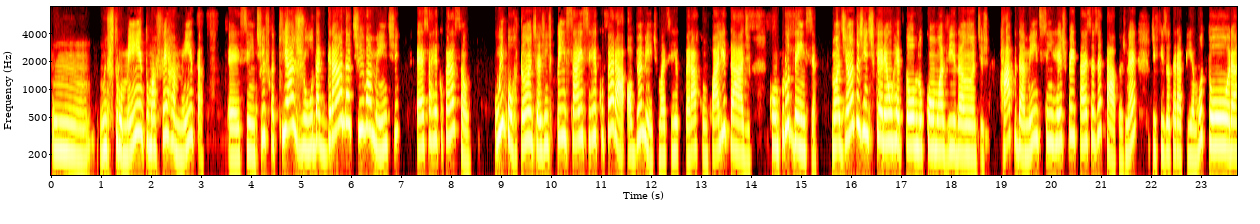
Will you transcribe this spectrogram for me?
um, um instrumento, uma ferramenta é, científica que ajuda gradativamente essa recuperação. O importante é a gente pensar em se recuperar, obviamente, mas se recuperar com qualidade, com prudência. Não adianta a gente querer um retorno como a vida antes, rapidamente sem respeitar essas etapas, né? De fisioterapia motora,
